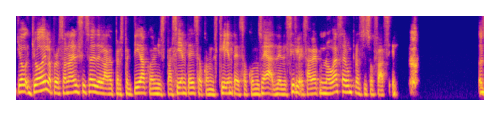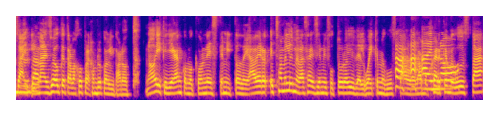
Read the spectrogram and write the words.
yo, yo en lo personal sí soy de la perspectiva con mis pacientes o con mis clientes o como sea, de decirles, a ver, no va a ser un proceso fácil. O sea, y más yo que trabajo, por ejemplo, con el tarot, ¿no? Y que llegan como con este mito de, a ver, échamelo y me vas a decir mi futuro y del güey que me gusta o la mujer que me gusta.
